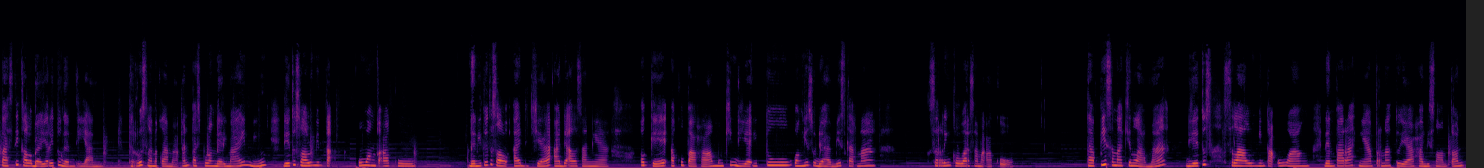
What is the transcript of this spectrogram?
pasti kalau bayar itu gantian Terus lama-kelamaan pas pulang dari main nih, dia itu selalu minta uang ke aku. Dan itu itu selalu aja ada alasannya. Oke, aku paham mungkin dia itu uangnya sudah habis karena sering keluar sama aku. Tapi semakin lama, dia itu selalu minta uang dan parahnya pernah tuh ya habis nonton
